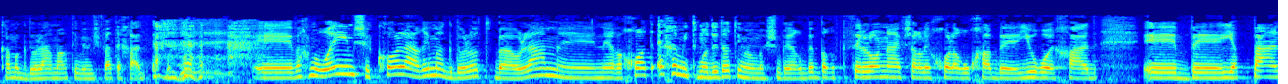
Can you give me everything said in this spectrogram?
כמה גדולה אמרתי במשפט אחד. uh, ואנחנו רואים שכל הערים הגדולות בעולם uh, נערכות, איך הן מתמודדות עם המשבר. בברצלונה אפשר לאכול ארוחה ביורו אחד, uh, ביפן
